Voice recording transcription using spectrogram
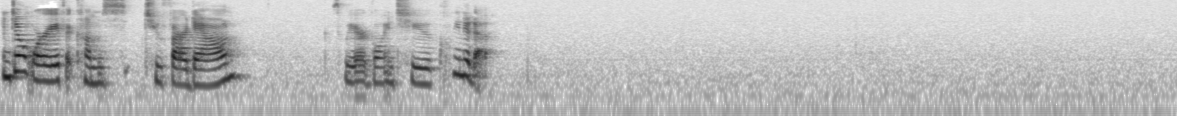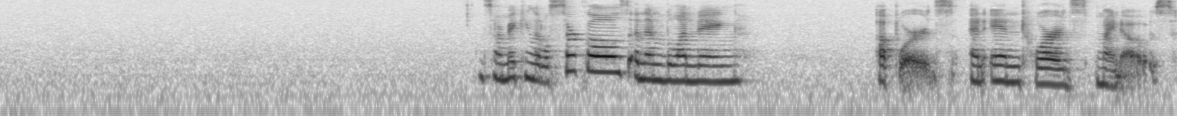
And don't worry if it comes too far down, because we are going to clean it up. So I'm making little circles and then blending upwards and in towards my nose.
